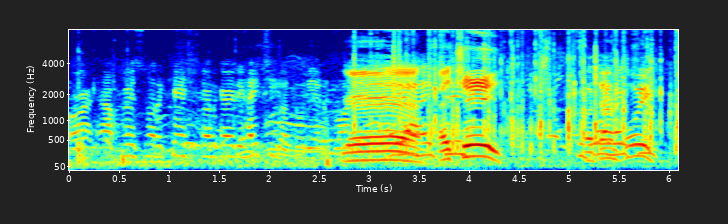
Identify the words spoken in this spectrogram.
All right, our first lot of cash is going to go to H. I thought he had a blind. Yeah, Good HE. Well boy, done, H. boy.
